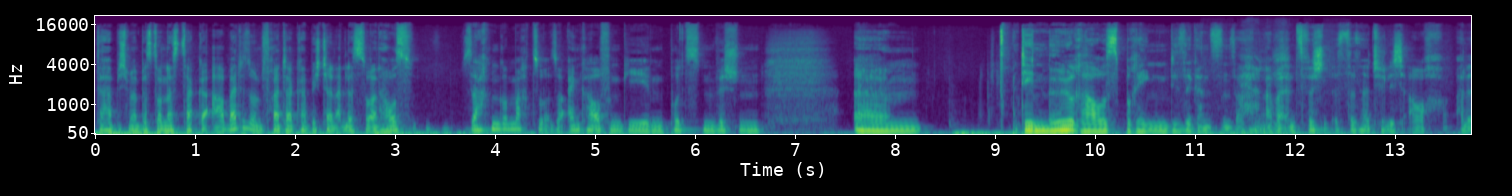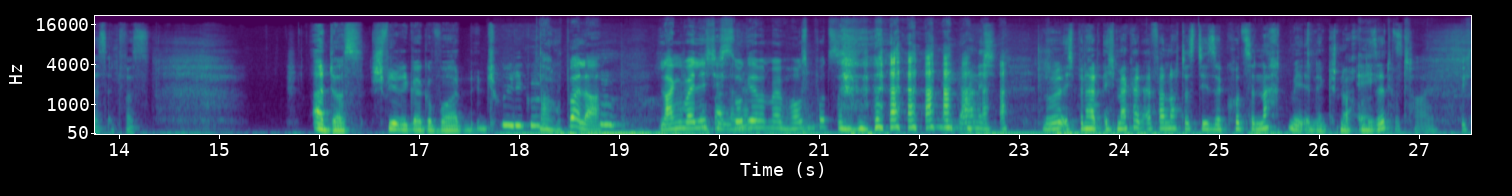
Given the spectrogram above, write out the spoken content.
Da habe ich mal bis Donnerstag gearbeitet und Freitag habe ich dann alles so an Haussachen gemacht, so also einkaufen gehen, putzen, wischen, ähm, den Müll rausbringen, diese ganzen Sachen. Aber inzwischen ist das natürlich auch alles etwas anders, schwieriger geworden. Entschuldigung. Na, hoppala. Langweilig ich so gerne mit meinem Haus putze. nee, gar nicht. Null. Ich bin halt, ich merke halt einfach noch, dass diese kurze Nacht mir in den Knochen Ey, sitzt. Total. Ich,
